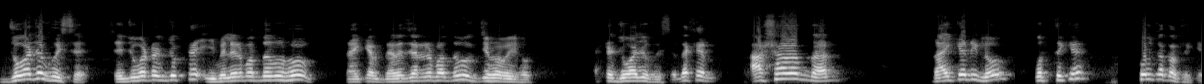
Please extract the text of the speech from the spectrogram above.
যোগাযোগ হয়েছে। সেই যোগাযোগটা ইমেলের মাধ্যমে হোক, নায়িকার ম্যানেজারের মাধ্যমে হোক, যেভাবেই হোক, একটা যোগাযোগ হয়েছে। দেখেন আশা রন্দান নায়িকা নিল থেকে কলকাতা থেকে,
